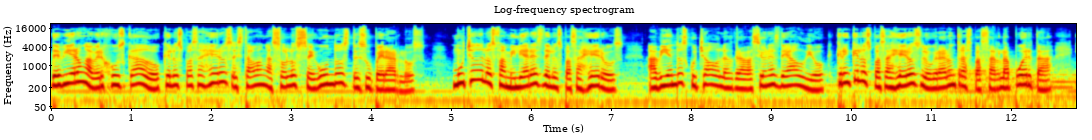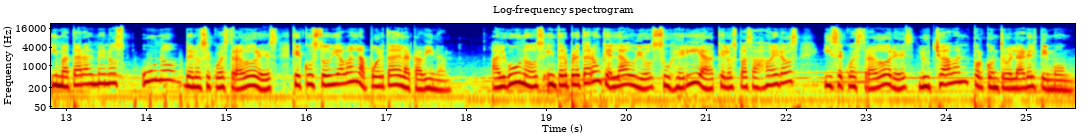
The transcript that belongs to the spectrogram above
debieron haber juzgado que los pasajeros estaban a solo segundos de superarlos. Muchos de los familiares de los pasajeros, habiendo escuchado las grabaciones de audio, creen que los pasajeros lograron traspasar la puerta y matar al menos uno de los secuestradores que custodiaban la puerta de la cabina. Algunos interpretaron que el audio sugería que los pasajeros y secuestradores luchaban por controlar el timón.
